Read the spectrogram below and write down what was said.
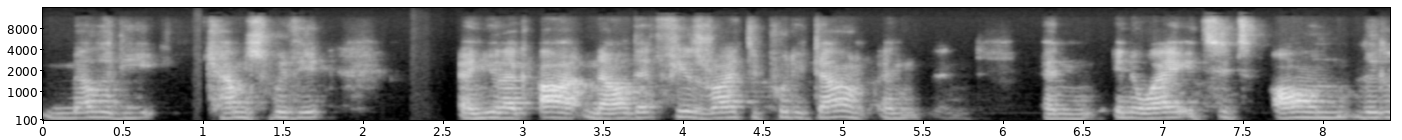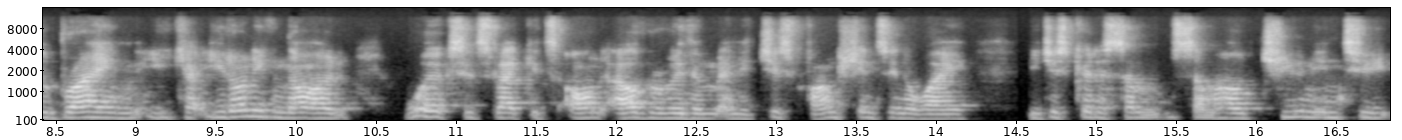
melody comes with it, and you're like, ah, oh, now that feels right to put it down. And, and and in a way, it's its own little brain. You can you don't even know how it works. It's like its own algorithm, and it just functions in a way. You just gotta some somehow tune into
